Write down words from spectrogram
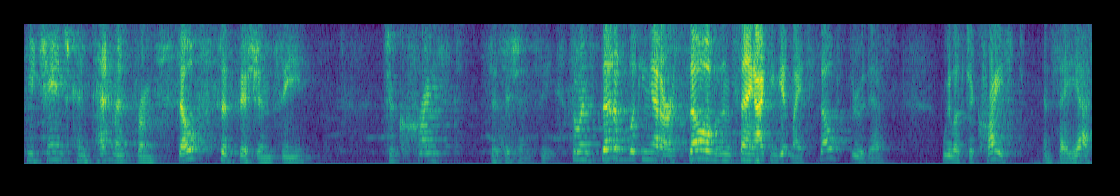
he changed contentment from self sufficiency to Christ sufficiency. So instead of looking at ourselves and saying, I can get myself through this, we look to Christ and say, Yes,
